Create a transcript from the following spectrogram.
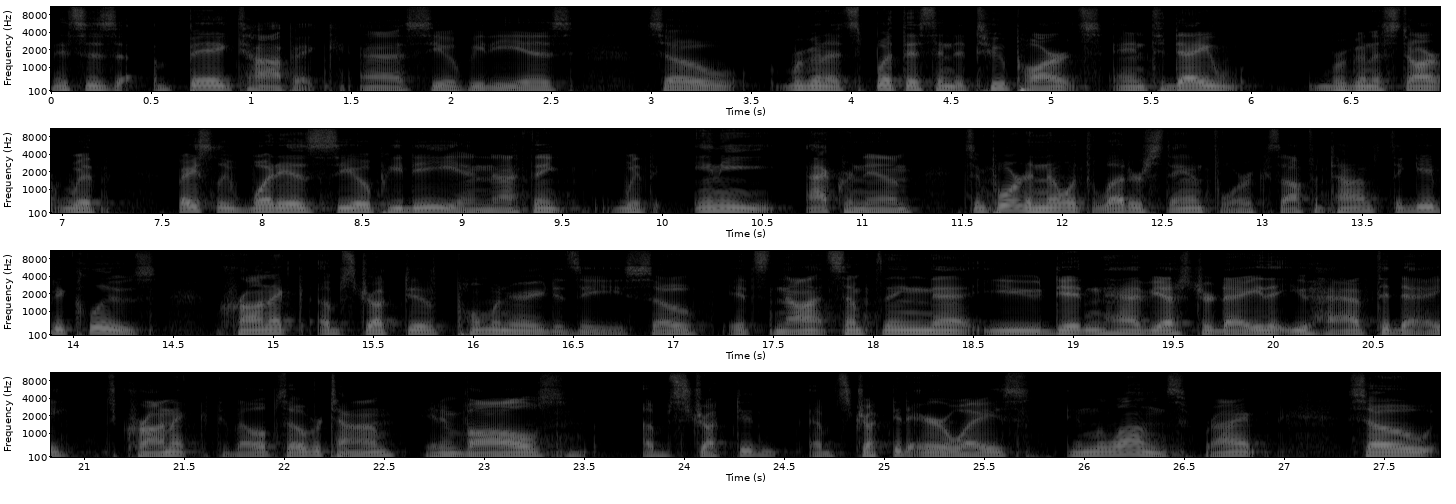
This is a big topic, uh, COPD is. So we're going to split this into two parts. And today we're going to start with basically what is COPD. And I think with any acronym, it's important to know what the letters stand for because oftentimes they give you clues. Chronic obstructive pulmonary disease. So it's not something that you didn't have yesterday that you have today. It's chronic, develops over time. It involves obstructed obstructed airways in the lungs, right? So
